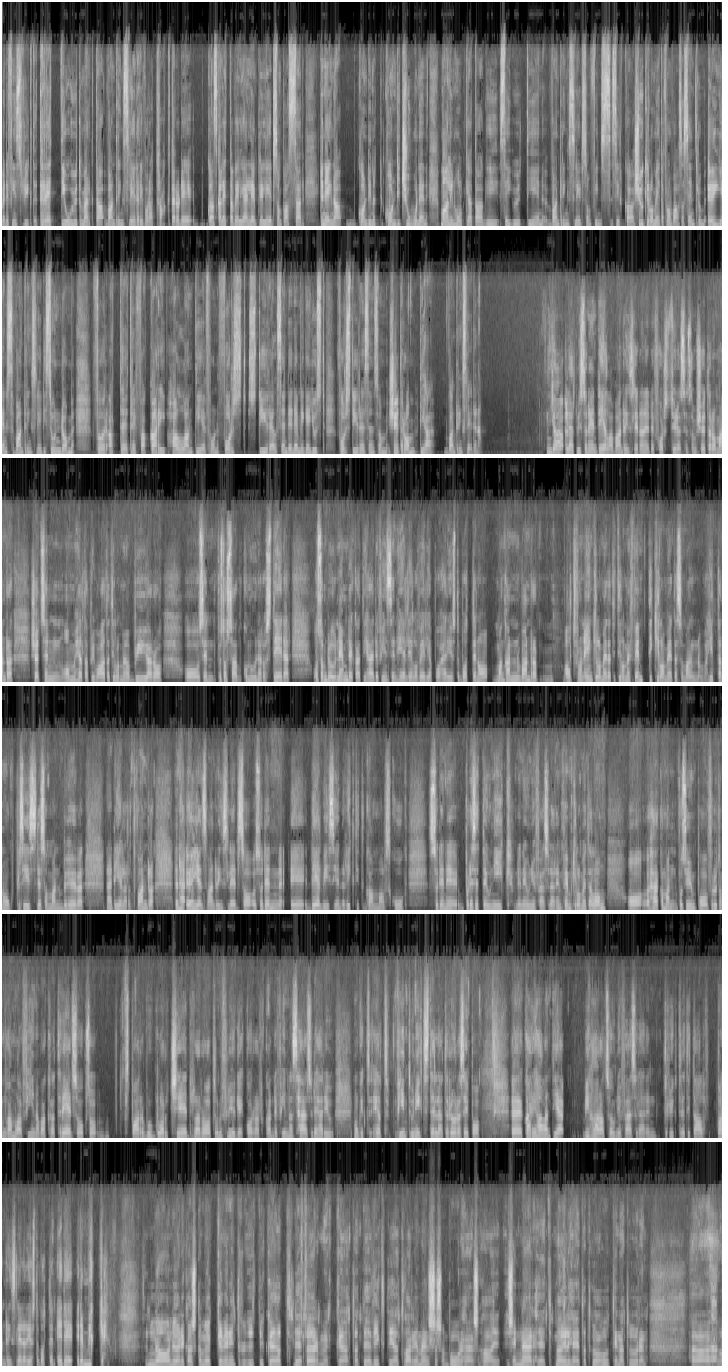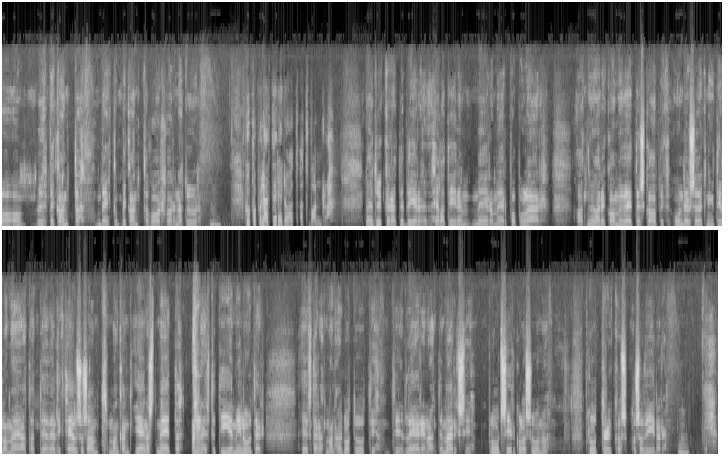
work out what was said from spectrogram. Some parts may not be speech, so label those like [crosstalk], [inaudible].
Men det finns drygt 30 utmärkta vandringsleder i våra trakter och det är ganska lätt att välja en lämplig led som passar den egna konditionen. Malin Holke har tagit sig ut till en vandringsled som finns cirka 7 kilometer från Vasa centrum, Öjens vandringsled i Sundom, för att eh, träffa Kari Hallantie från Forststyrelsen. Det är nämligen just Forststyrelsen som sköter om de här vandringslederna. Ja, eller åtminstone en del av vandringsledarna är det Forststyrelsen som sköter om. Andra sköts sen om helt av privata till och med och byar och, och, sen förstås av kommuner och städer. Och som du nämnde Kati, här det finns en hel del att välja på här i Österbotten och man kan vandra allt från en kilometer till till och med 50 kilometer så man hittar nog precis det som man behöver när det gäller att vandra. Den här öjens vandringsled så, så den är delvis i en riktigt gammal skog så den är på det sättet unik. Den är ungefär sådär en fem kilometer lång och här kan man få syn på, förutom gamla fina vackra träd, så också sparvugglor, tjädrar och till och med flygekorrar kan det finnas här. Så det här är ju nog ett helt fint, unikt ställe att röra sig på. Eh, Kari Hallantie, vi har alltså ungefär sådär en drygt 30-tal vandringsledare i Österbotten. Är det, är det mycket? No, nu är det ganska mycket men inte tycker jag att det är för mycket. Att, att det är viktigt att varje människa som bor här har i sin närhet möjlighet att gå ut i naturen uh, och, och bekanta, be, bekanta vår, vår natur. Mm. Hur populärt är det då att, att vandra? No, jag tycker att det blir hela tiden mer och mer populärt att nu har det kommit vetenskaplig undersökning till och med att, att det är väldigt hälsosamt. Man kan genast mäta [clears throat] efter tio minuter efter att man har gått ut till, till leden att det märks i blodcirkulation och blodtryck och, och så vidare. Mm.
